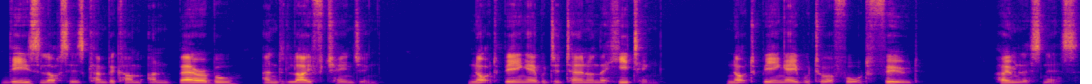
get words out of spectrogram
these losses can become unbearable and life changing. Not being able to turn on the heating not being able to afford food, homelessness.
